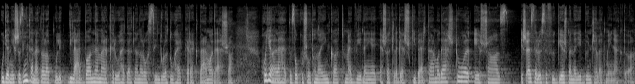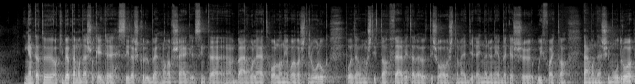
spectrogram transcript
ugyanis az internet alapú világban nem elkerülhetetlen a rossz indulatú hackerek támadása. Hogyan lehet az okos otthonainkat megvédeni egy esetleges kibertámadástól és, az, és ezzel összefüggésben egyéb bűncselekményektől? Igen, tehát a kibertámadások egyre széles körülben manapság szinte bárhol lehet hallani, olvasni róluk. Például most itt a felvétel előtt is olvastam egy, egy nagyon érdekes újfajta támadási módról,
